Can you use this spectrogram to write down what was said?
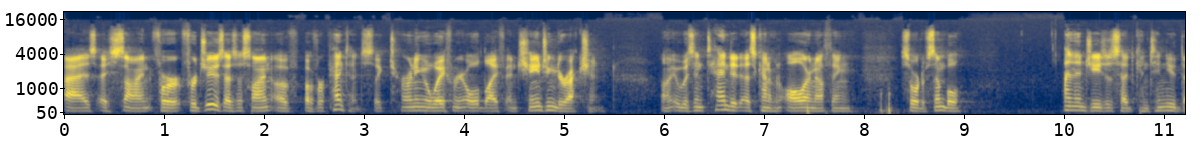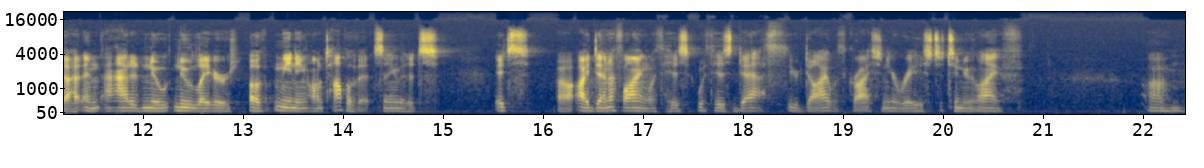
as a sign for, for Jews as a sign of, of repentance, like turning away from your old life and changing direction. Uh, it was intended as kind of an all or nothing sort of symbol. And then Jesus had continued that and added new, new layers of meaning on top of it, saying that it's, it's uh, identifying with his, with his death. You die with Christ and you're raised to new life. Um,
